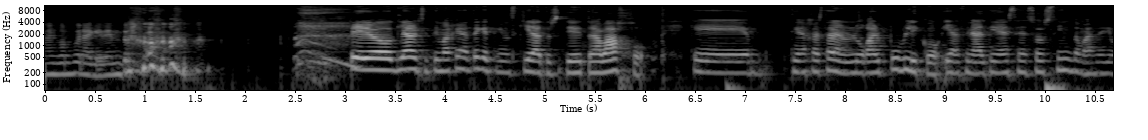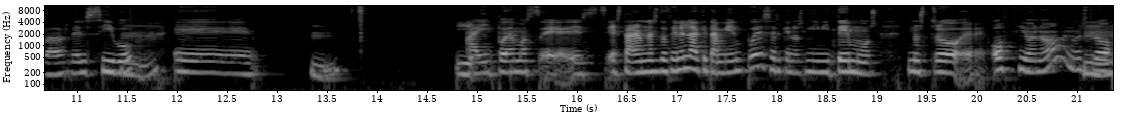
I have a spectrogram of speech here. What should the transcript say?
mejor fuera que dentro. pero claro, si te imagínate que tienes que ir a tu sitio de trabajo, que tienes que estar en un lugar público y al final tienes esos síntomas derivados del SIBO, mm. eh, mm. Ahí podemos eh, estar en una situación en la que también puede ser que nos limitemos nuestro eh, ocio, ¿no? Nuestro,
